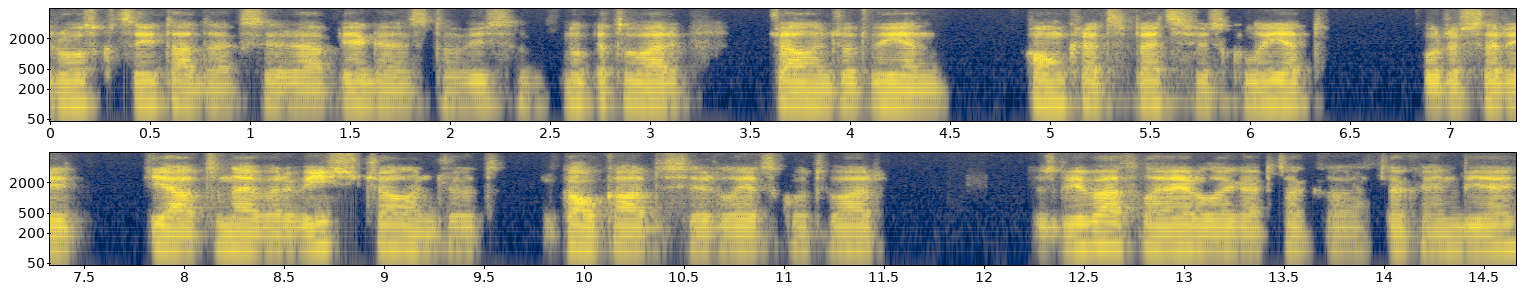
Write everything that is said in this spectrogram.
drusku citādāks ir ā, pieejams tam visam. Nu, ka tu vari challengeot vienu konkrētu specifisku lietu, kuras arī, jā, tu nevari visu challengeot. Kaut kādas ir lietas, ko tu vari. Es gribētu, lai Eirolandā ir tā kā, tā kā NBA.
